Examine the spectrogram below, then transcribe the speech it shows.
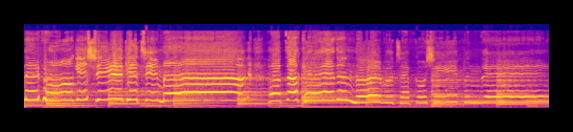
날 보기 싫겠지만 어떻게든 널 붙잡고 싶은데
